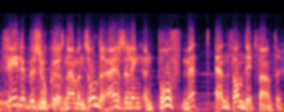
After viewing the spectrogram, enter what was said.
Vele bezoekers namen zonder aarzeling een proef met en van dit water.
